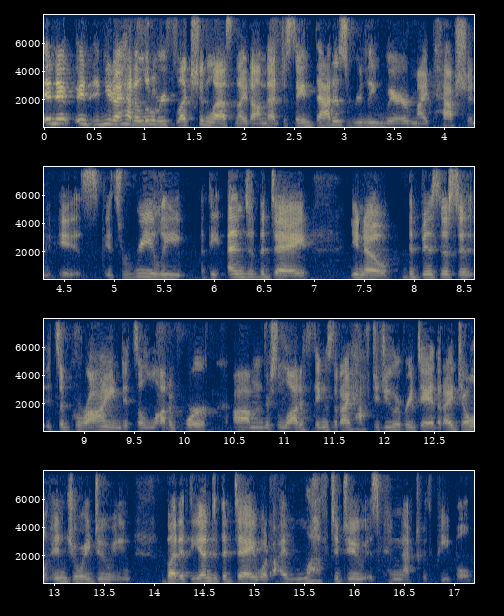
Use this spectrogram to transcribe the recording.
And it, and, you know i had a little reflection last night on that just saying that is really where my passion is. It's really at the end of the day you know the business it's a grind. It's a lot of work um, there's a lot of things that I have to do every day that I don't enjoy doing. But at the end of the day, what I love to do is connect with people.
